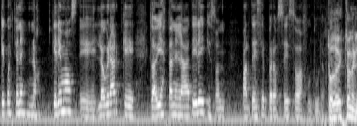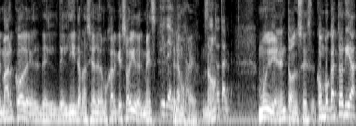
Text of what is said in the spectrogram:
qué cuestiones nos queremos eh, lograr que todavía están en la batería y que son parte de ese proceso a futuro. Todo esto en el marco del, Día Internacional de la Mujer que soy y del mes de la mujer, ¿no? Sí, totalmente. Muy bien, entonces, convocatoria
